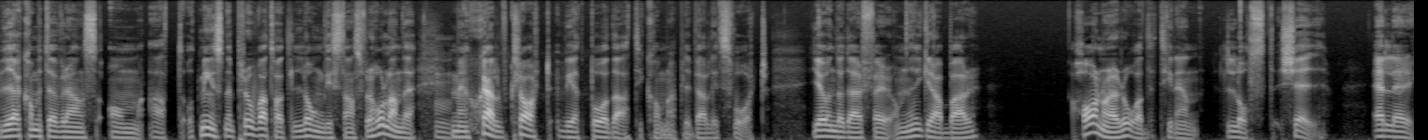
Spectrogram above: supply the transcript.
Vi har kommit överens om att åtminstone prova att ha ett långdistansförhållande, Mm. men självklart vet båda att det kommer att bli väldigt svårt. Jag undrar därför om ni grabbar har några råd till en lost tjej? Eller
